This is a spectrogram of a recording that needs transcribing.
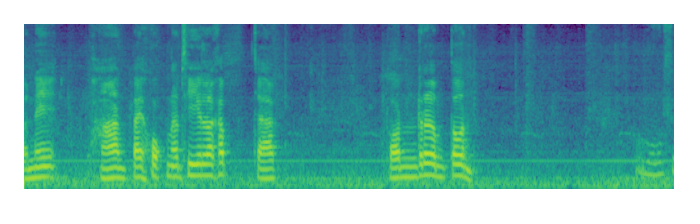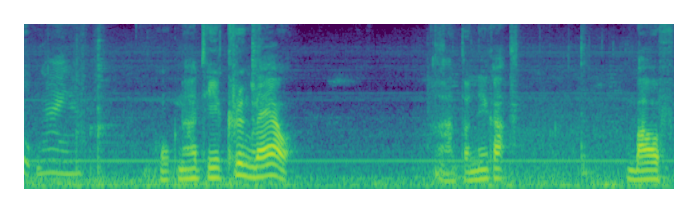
อนนี้ผ่านไป 6 นาทีแล้วครับ จากตอนเริ่มต้น หมูสุกง่ายนะ6 นาทีครึ่งแล้วอ่าตอนนี้ก็เบาไฟ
